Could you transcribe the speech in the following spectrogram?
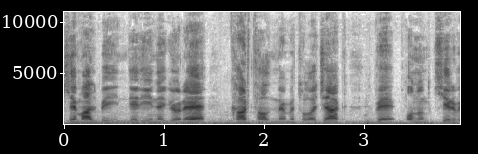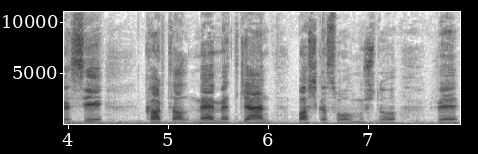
Kemal Bey'in dediğine göre Kartal Mehmet olacak ve onun kirvesi Kartal Mehmetken başkası olmuştu ve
